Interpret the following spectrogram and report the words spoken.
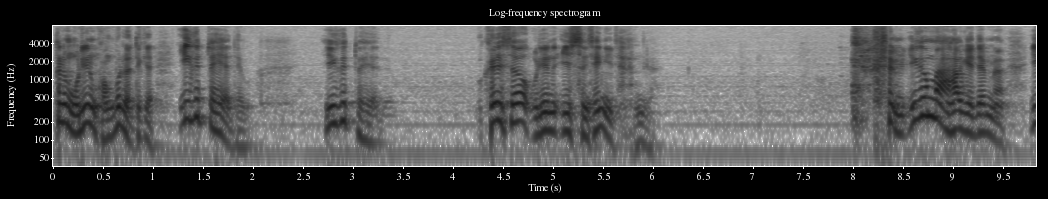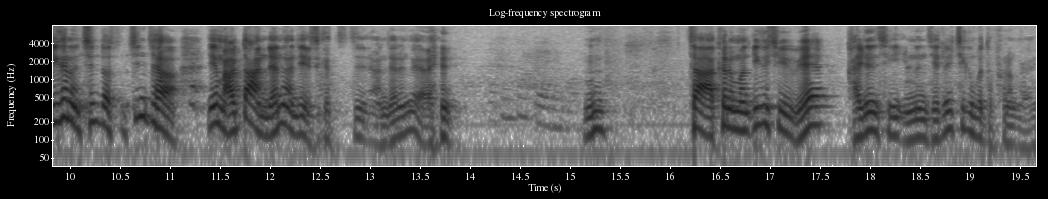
그럼 우리는 공부를 어떻게 해? 이것도 해야 되고 이것도 해야 되고 그래서 우리는 이 선생님이 되는 거야. 그럼 이것만 하게 되면 이거는 진짜 진짜 이 말도 안 되는 안 되는 거야. 음? 자 그러면 이것이 왜 관련성이 있는지를 지금부터 푸는 거예요.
